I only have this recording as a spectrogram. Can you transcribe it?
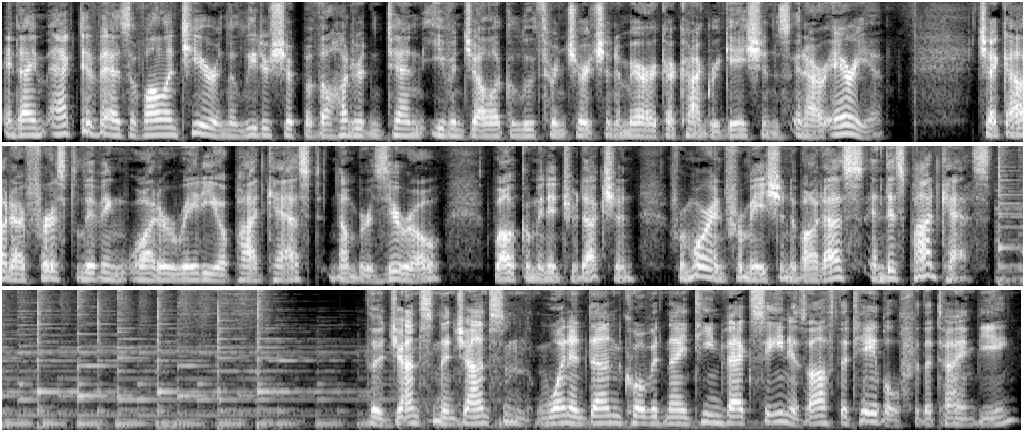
and I'm active as a volunteer in the leadership of the 110 Evangelical Lutheran Church in America congregations in our area. Check out our first Living Water Radio podcast, number zero, Welcome and Introduction, for more information about us and this podcast. The Johnson & Johnson one and done COVID-19 vaccine is off the table for the time being.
